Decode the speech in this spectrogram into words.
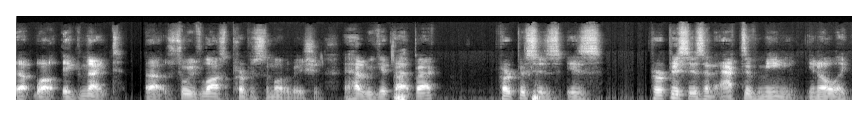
uh, well ignite. Uh, so we've lost purpose and motivation. And how do we get that back? Purpose is is purpose is an active meaning. You know, like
